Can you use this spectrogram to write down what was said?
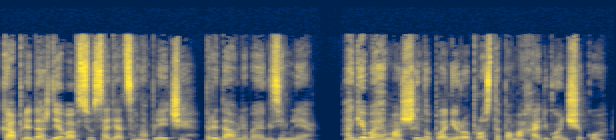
Капли дождя вовсю садятся на плечи, придавливая к земле. Огибая машину, планирую просто помахать гонщику –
